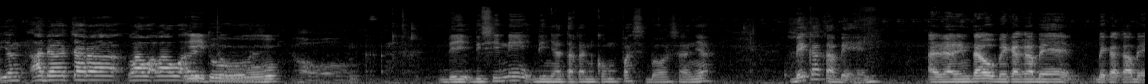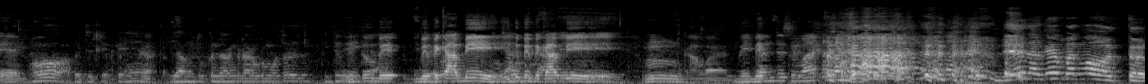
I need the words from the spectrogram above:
yang ada acara lawak-lawak itu, itu Oh. di di sini dinyatakan Kompas bahwasanya BKKBN ada yang tahu BKKBN BKKBN oh apa itu kayaknya yang untuk kendaraan-kendaraan bermotor itu? Itu, itu BK. B- BPKB Itu itu BPKB BPKB. hmm kawan. BK B- itu Sumatera. dia sangka plat motor.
